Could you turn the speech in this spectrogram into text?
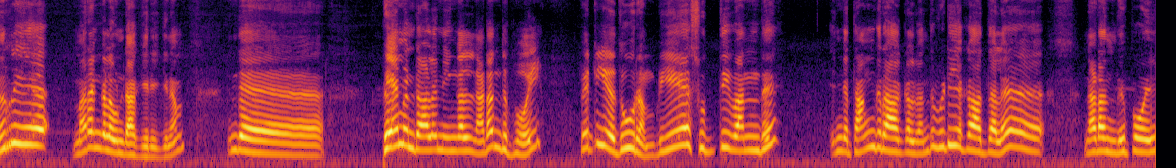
நிறைய மரங்களை உண்டாக்கி இருக்கணும் இந்த பேமெண்டால் நீங்கள் நடந்து போய் பெரிய தூரம் அப்படியே சுற்றி வந்து இங்கே தங்குறாக்கள் வந்து விடிய காத்தால் நடந்து போய்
